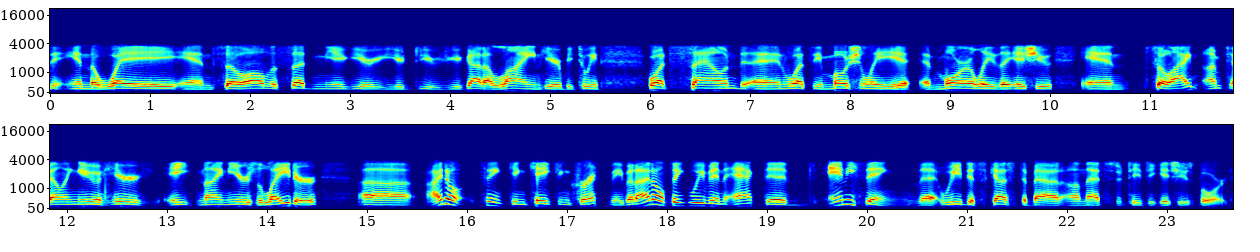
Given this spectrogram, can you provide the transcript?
in the way, and so all of a sudden you you you you you got a line here between what's sound and what's emotionally and morally the issue. And so I I'm telling you here, eight nine years later, uh, I don't think, and Kay can correct me, but I don't think we've enacted anything that we discussed about on that strategic issues board.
